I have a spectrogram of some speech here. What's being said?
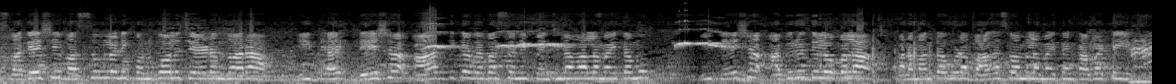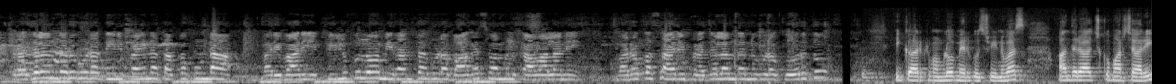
స్వదేశీ వస్తువులని కొనుగోలు చేయడం ద్వారా ఈ దేశ ఆర్థిక వ్యవస్థని పెంచిన వాళ్ళమైతాము. ఈ దేశ అభివృద్ధి లోపల మనమంతా కూడా భాగస్వాములమైతాం కాబట్టి ప్రజలందరూ కూడా దీనిపైన తప్పకుండా మరి వారి పిలుపులో మీరంతా కూడా భాగస్వాములు కావాలని మరొకసారి ప్రజలందరినీ కూడా కోరుతూ ఈ కార్యక్రమంలో మెరుగు శ్రీనివాస్ అందరాజ్ కుమార్ చారి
